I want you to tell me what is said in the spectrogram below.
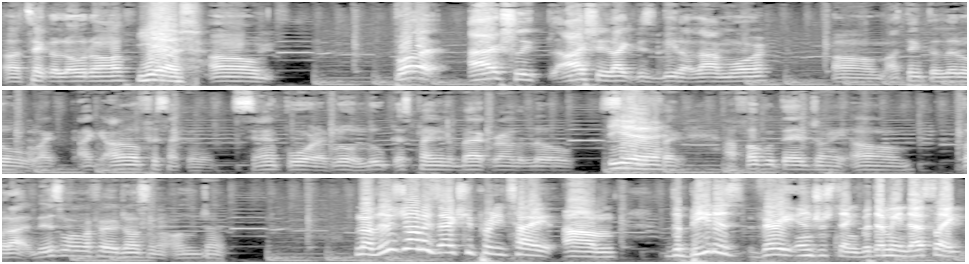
Uh, take a load off. Yes. Um, but I actually I actually like this beat a lot more. Um, I think the little like I, I don't know if it's like a sample or like a little loop that's playing in the background, the little sound Yeah. effect. I fuck with that joint. Um, but I, this is one of my favorite joints on the, on the joint. No, this joint is actually pretty tight. Um, the beat is very interesting, but I mean that's like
